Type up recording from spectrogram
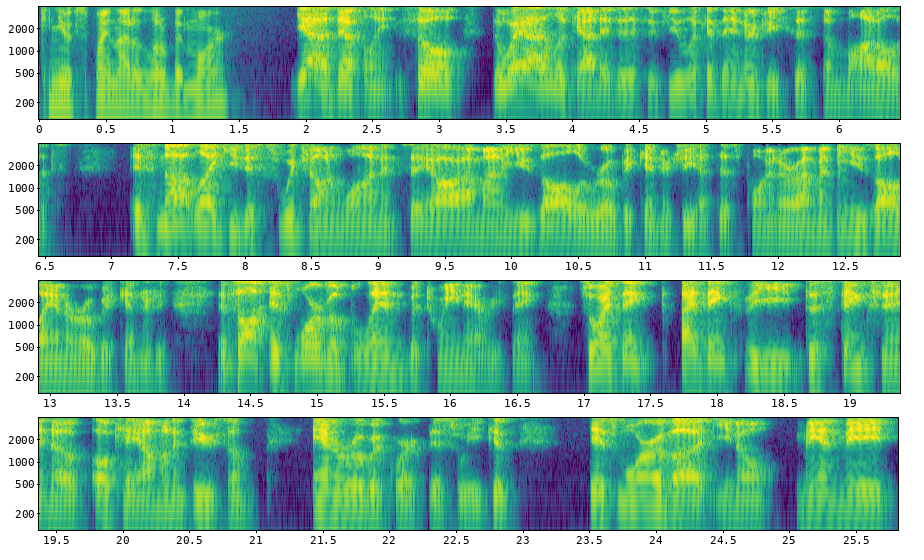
can you explain that a little bit more? Yeah, definitely. So the way I look at it is, if you look at the energy system model, it's it's not like you just switch on one and say, "Oh, I'm going to use all aerobic energy at this point," or "I'm going to use all anaerobic energy." It's all it's more of a blend between everything. So I think I think the distinction of okay, I'm going to do some anaerobic work this week is is more of a you know man-made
